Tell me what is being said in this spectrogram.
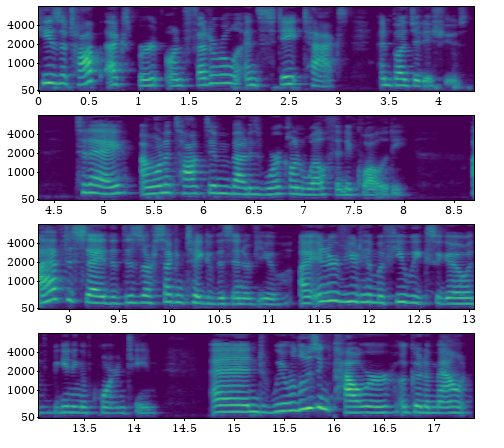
He is a top expert on federal and state tax and budget issues. Today, I want to talk to him about his work on wealth inequality. I have to say that this is our second take of this interview. I interviewed him a few weeks ago at the beginning of quarantine, and we were losing power a good amount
